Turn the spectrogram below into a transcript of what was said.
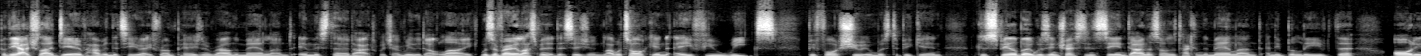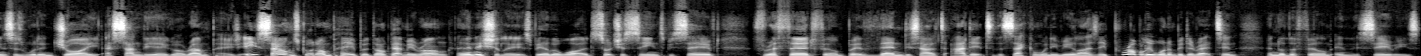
But the actual idea of having the T Rex rampaging around the mainland in this third act, which I really don't like, was a very last minute decision. Like, we're talking a few weeks before shooting was to begin. Because Spielberg was interested in seeing dinosaurs attacking the mainland, and he believed that audiences would enjoy a San Diego rampage. It sounds good on paper, don't get me wrong. And initially, Spielberg wanted such a scene to be saved for a third film, but then decided to add it to the second when he realised he probably wouldn't be directing another film in this series.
